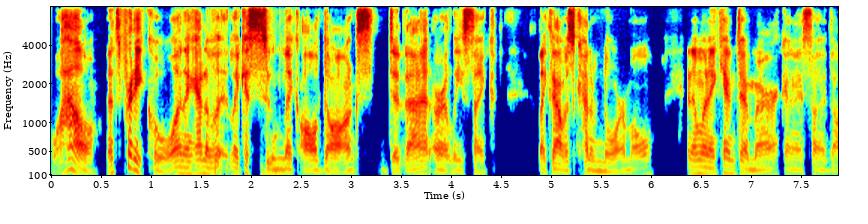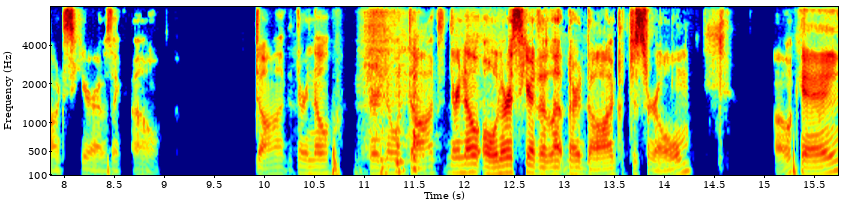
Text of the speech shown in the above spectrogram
wow, that's pretty cool. And I kind of like assumed like all dogs did that, or at least like like that was kind of normal. And then when I came to America and I saw the dogs here, I was like, oh, dog. There are no there are no dogs. There are no owners here that let their dog just roam. Okay,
